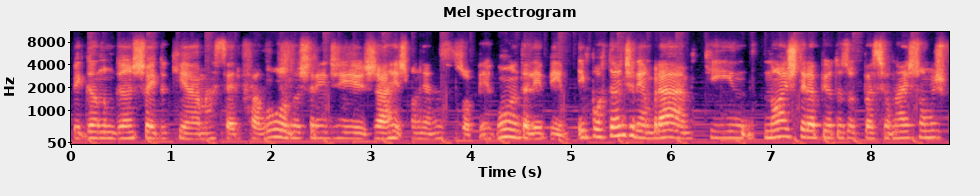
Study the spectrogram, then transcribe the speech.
Pegando um gancho aí do que a Marcele falou, gostaria de já responder essa sua pergunta, Lepe. É importante lembrar que nós, terapeutas ocupacionais, somos,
